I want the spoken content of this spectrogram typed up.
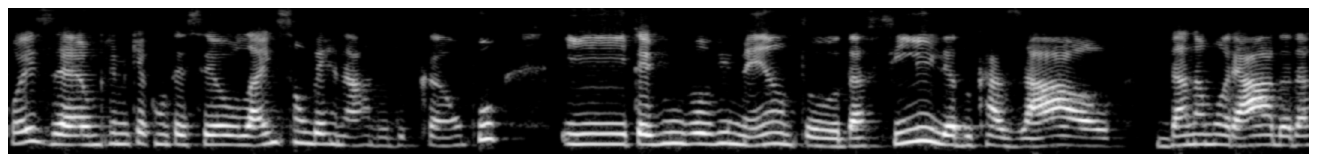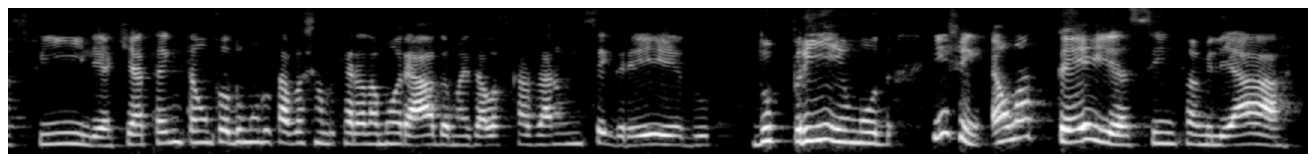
Pois é, um crime que aconteceu lá em São Bernardo do Campo e teve envolvimento da filha do casal, da namorada da filha, que até então todo mundo estava achando que era namorada, mas elas casaram em segredo, do primo, enfim, é uma teia assim familiar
